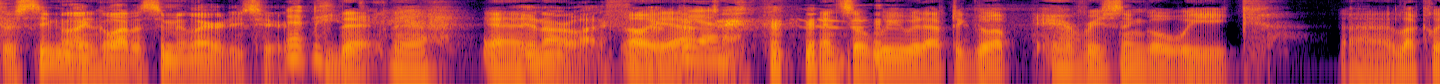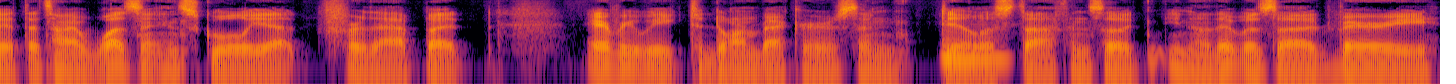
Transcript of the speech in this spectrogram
There seem like a lot of similarities here there, there. And, in our life. Oh yeah. Yeah. and so we would have to go up every single week. Uh, luckily at that time I wasn't in school yet for that, but every week to Doernbechers and deal with mm-hmm. stuff. And so, you know, that was a very,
